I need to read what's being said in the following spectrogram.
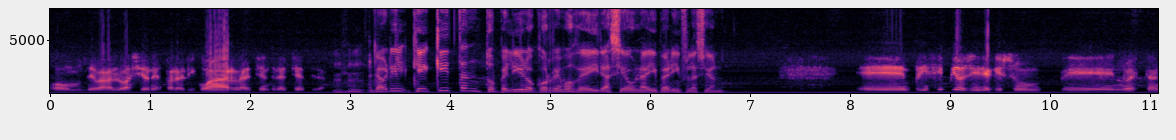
o de evaluaciones para licuarla, etcétera, etcétera. Gabriel, ¿qué, ¿qué tanto peligro corremos de ir hacia una hiperinflación? Eh, en principio yo diría que es un, eh, no es tan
